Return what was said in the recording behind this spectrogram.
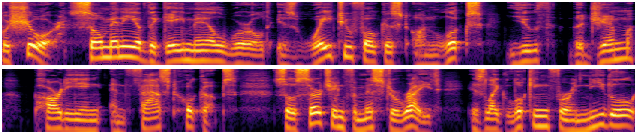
For sure, so many of the gay male world is way too focused on looks, youth, the gym, partying, and fast hookups, so searching for Mr. Right is like looking for a needle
